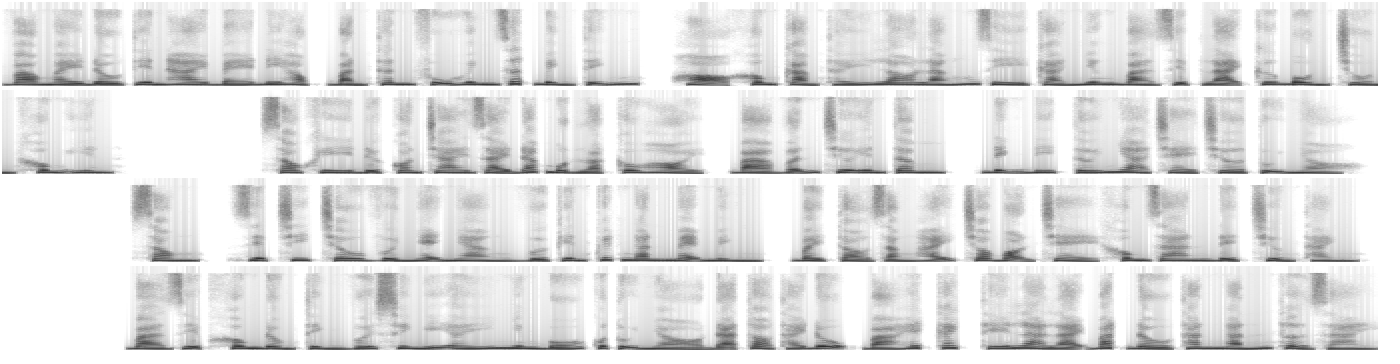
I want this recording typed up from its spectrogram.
Vào ngày đầu tiên hai bé đi học bản thân phụ huynh rất bình tĩnh, họ không cảm thấy lo lắng gì cả nhưng bà Diệp lại cứ bồn chồn không yên. Sau khi được con trai giải đáp một loạt câu hỏi, bà vẫn chưa yên tâm, định đi tới nhà trẻ chờ tụi nhỏ. Xong, Diệp Chi Châu vừa nhẹ nhàng vừa kiên quyết ngăn mẹ mình, bày tỏ rằng hãy cho bọn trẻ không gian để trưởng thành. Bà Diệp không đồng tình với suy nghĩ ấy nhưng bố của tụi nhỏ đã tỏ thái độ bà hết cách thế là lại bắt đầu than ngắn thở dài.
